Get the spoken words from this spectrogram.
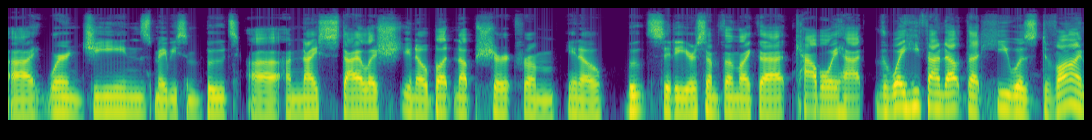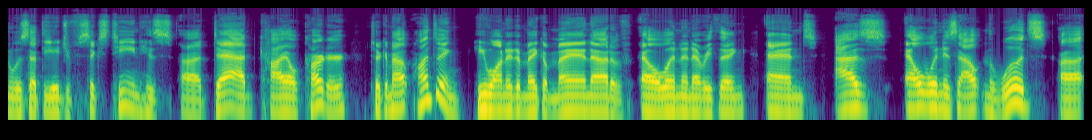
uh, wearing jeans, maybe some boots, uh, a nice stylish, you know, button up shirt from, you know, Boot City or something like that, cowboy hat. The way he found out that he was divine was at the age of 16. His uh, dad, Kyle Carter, took him out hunting. He wanted to make a man out of Elwin and everything. And as Elwin is out in the woods, uh,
